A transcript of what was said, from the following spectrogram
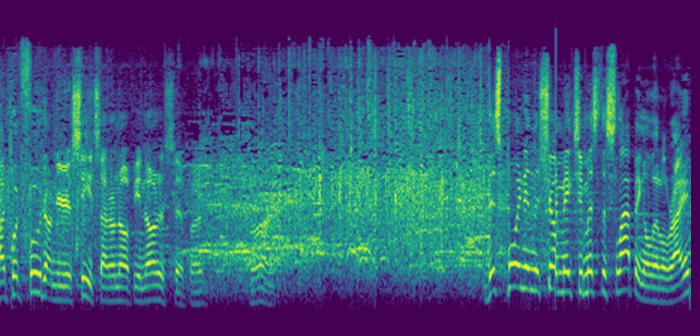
I put food under your seats. I don't know if you noticed it, but all right. This point in the show makes you miss the slapping a little, right?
